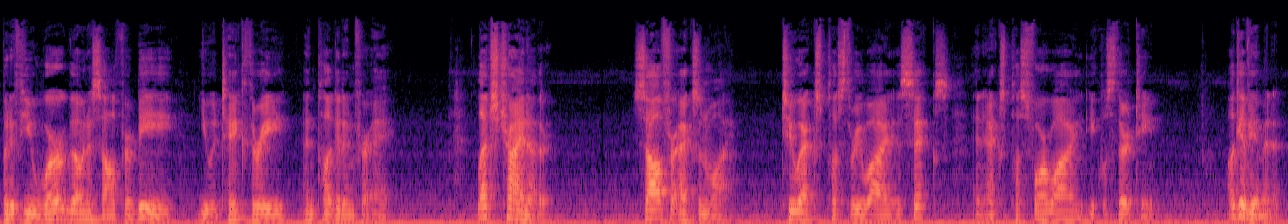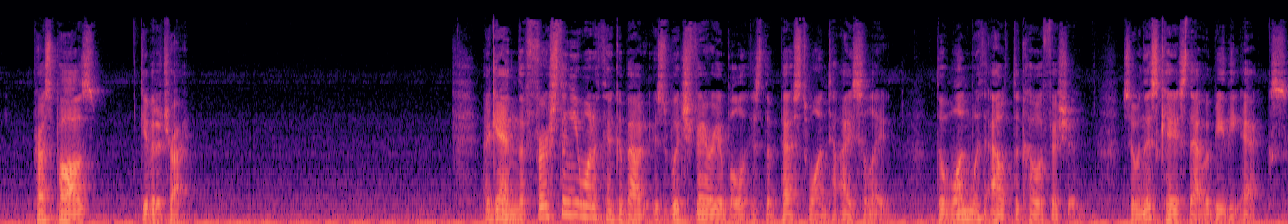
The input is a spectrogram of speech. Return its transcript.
But if you were going to solve for b, you would take 3 and plug it in for a. Let's try another. Solve for x and y. 2x plus 3y is 6, and x plus 4y equals 13. I'll give you a minute. Press pause, give it a try. Again, the first thing you want to think about is which variable is the best one to isolate, the one without the coefficient. So in this case, that would be the x.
